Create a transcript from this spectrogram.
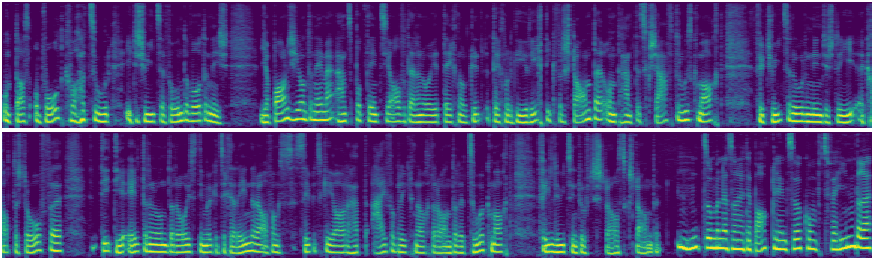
Und das, obwohl die Quarzuhr in der Schweiz erfunden worden ist. Japanische Unternehmen haben das Potenzial von dieser neuen Technologie, Technologie richtig verstanden und haben das Geschäft daraus gemacht. Für die Schweizer Uhrenindustrie eine Katastrophe. Die, die Älteren unter uns, die mögen sich erinnern, Anfang 70er Jahre hat eine Fabrik nach der anderen zugemacht. Viele Leute sind auf der Straße gestanden. Mhm, um so einen Debakel in Zukunft zu verhindern,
